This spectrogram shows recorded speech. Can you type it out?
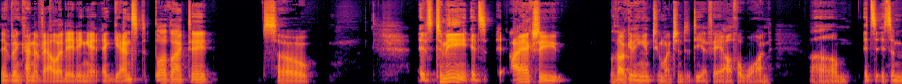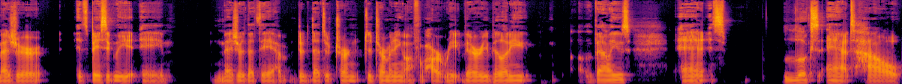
they've been kind of validating it against blood lactate. So it's to me, it's I actually, without getting in too much into DFA alpha one, um, it's it's a measure. It's basically a measure that they have that they're turn, determining off of heart rate variability uh, values, and it's looks at how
